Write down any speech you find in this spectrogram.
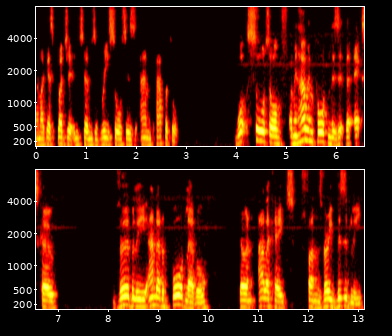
and I guess budget in terms of resources and capital. What sort of, I mean, how important is it that Exco verbally and at a board level go and allocate funds very visibly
